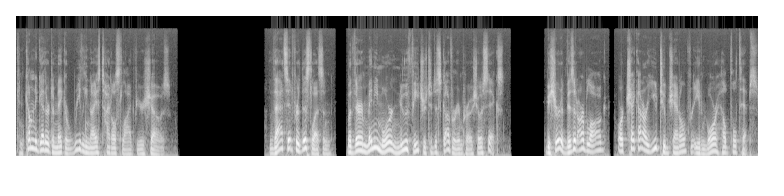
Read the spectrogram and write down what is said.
can come together to make a really nice title slide for your shows. That's it for this lesson, but there are many more new features to discover in ProShow 6. Be sure to visit our blog or check out our YouTube channel for even more helpful tips.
